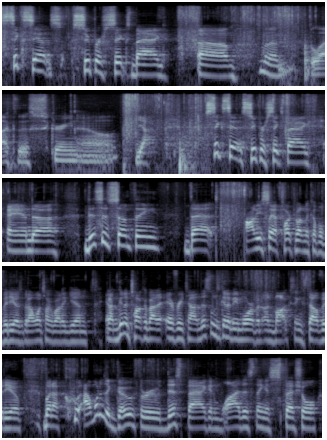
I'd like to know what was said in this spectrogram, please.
Six Sense Super Six bag. Um, I'm gonna black this screen out. Yeah, Six Sense Super Six bag, and uh, this is something that obviously I've talked about it in a couple videos, but I want to talk about it again, and I'm gonna talk about it every time. This one's gonna be more of an unboxing style video, but I, I wanted to go through this bag and why this thing is special,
